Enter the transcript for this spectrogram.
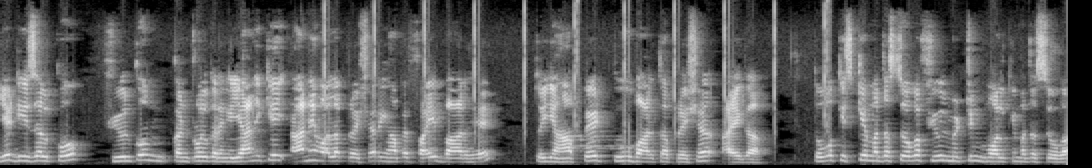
ये डीजल को फ्यूल को कंट्रोल करेंगे। यानी कि आने वाला प्रेशर यहाँ पे फाइव बार है तो यहाँ पे टू बार का प्रेशर आएगा। तो वो किसके मदद से होगा? फ्यूल मीटरिंग वॉल की मदद से होगा।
